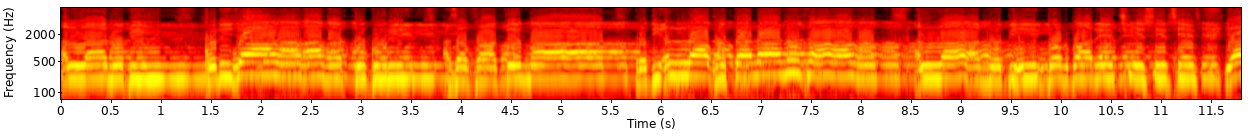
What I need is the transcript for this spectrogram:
আল্লাহ নবী কলিজা টুকুরি আজা ফাতেমা রাদিয়াল্লাহু তাআলা আল্লাহ নবী দরবারে ইয়া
